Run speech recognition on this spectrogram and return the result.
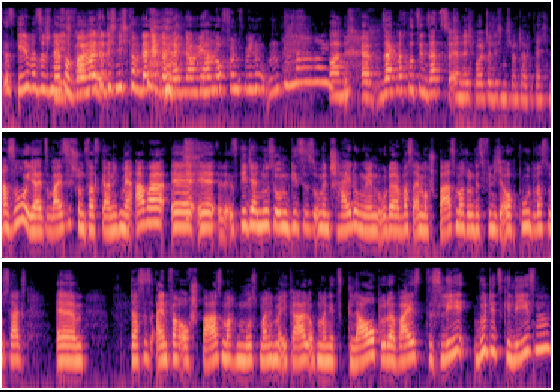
das geht immer so schnell Ich vorbei. wollte dich nicht komplett unterbrechen, aber wir haben noch fünf Minuten. Nein. Und äh, sag noch kurz den Satz zu Ende. Ich wollte dich nicht unterbrechen. Ach so, ja, jetzt weiß ich schon fast gar nicht mehr. Aber äh, äh, es geht ja nur so um dieses, um Entscheidungen oder was einem auch Spaß macht. Und das finde ich auch gut, was du sagst, ähm, dass es einfach auch Spaß machen muss. Manchmal egal, ob man jetzt glaubt oder weiß, das le wird jetzt gelesen.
